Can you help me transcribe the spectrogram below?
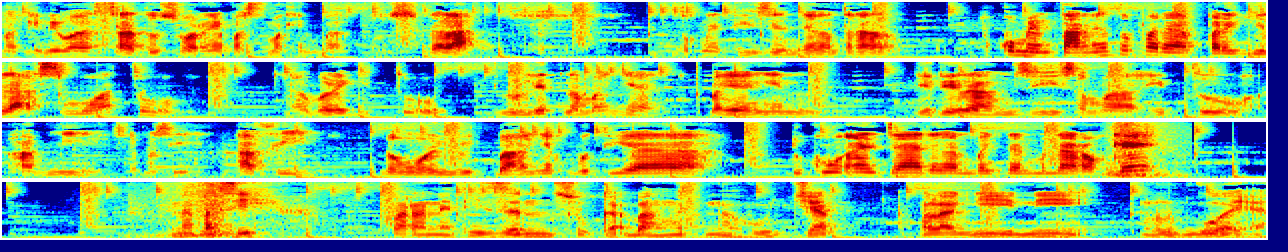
makin dewasa tuh suaranya pasti makin bagus. Udahlah, untuk netizen. Jangan terlalu komentarnya tuh pada pada gila semua tuh. Nggak boleh gitu. Lulit namanya. Bayangin jadi Ramzi sama itu Ami. Siapa sih? Avi udah ngeluarin duit banyak buat dia. Dukung aja dengan baik dan benar oke? Kenapa sih para netizen suka banget ngehujat? Apalagi ini menurut gua ya,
